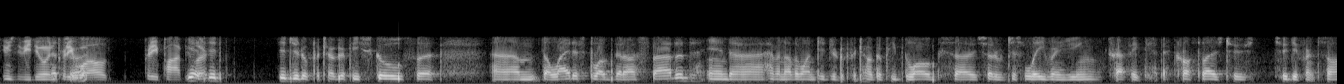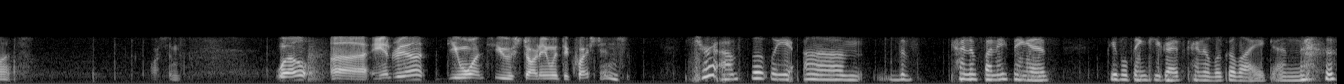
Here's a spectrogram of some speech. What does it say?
Seems to be doing That's pretty right. well, pretty popular. Yeah, did digital photography school for um, the latest blog that I started, and uh, have another one, digital photography blog. So sort of just leveraging traffic across those two two different sites. Awesome. Well, uh, Andrea, do you want to start in with the questions? Sure, absolutely. Um, the kind of funny thing is, people think you guys kind of look alike, and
